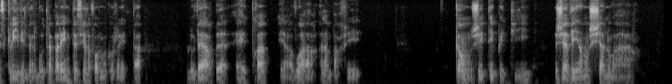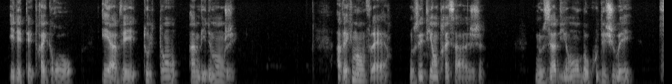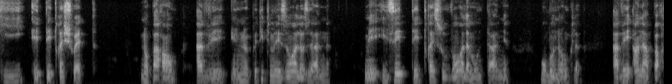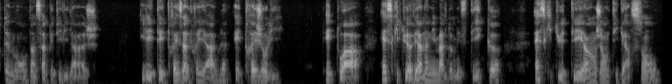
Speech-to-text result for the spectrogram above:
Scrivi il verbo tra parentesi alla forma corretta. Le verbe être et avoir à l'imparfait. Quand j'étais petit, j'avais un chat noir. Il était très gros et avait tout le temps envie de manger. Avec mon frère, nous étions très sages. Nous avions beaucoup de jouets qui étaient très chouettes. Nos parents avaient une petite maison à Lausanne, mais ils étaient très souvent à la montagne où mon oncle avait un appartement dans un petit village. Il était très agréable et très joli. Et toi, est-ce que tu avais un animal domestique? Est-ce que tu étais un gentil garçon?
